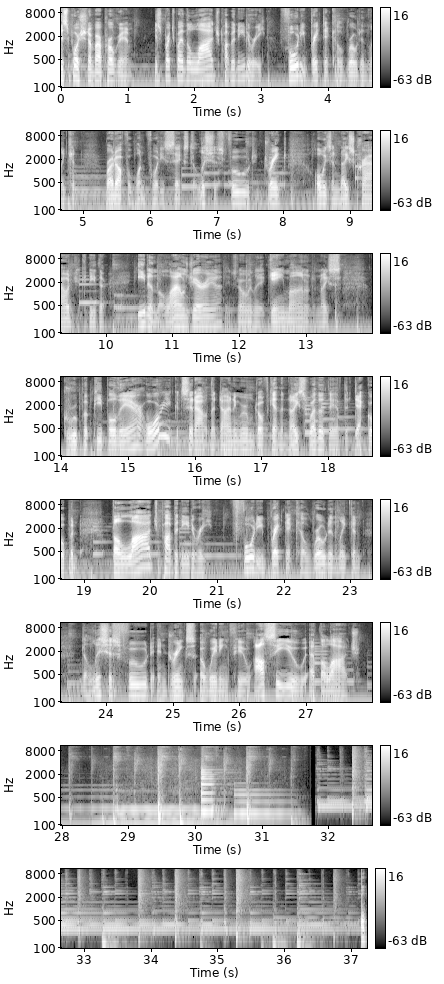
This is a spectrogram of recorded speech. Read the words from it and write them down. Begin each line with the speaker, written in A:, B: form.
A: This portion of our program is brought to you by the Lodge Pub and Eatery, 40 Breakneck Hill Road in Lincoln, right off of 146. Delicious food and drink, always a nice crowd. You can either eat in the lounge area, there's normally a game on and a nice group of people there, or you could sit out in the dining room. Don't forget, the nice weather, they have the deck open. The Lodge Pub and Eatery, 40 Breakneck Hill Road in Lincoln. Delicious food and drinks awaiting for you. I'll see you at the lodge.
